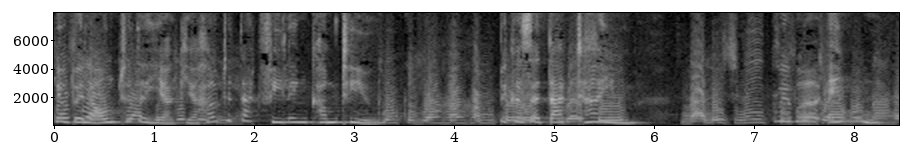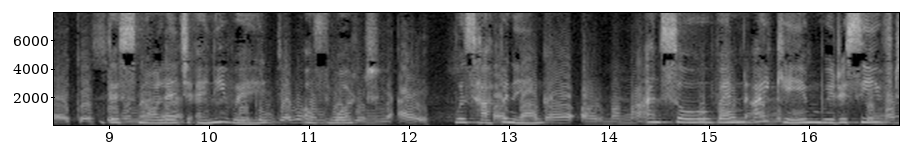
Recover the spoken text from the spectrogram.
you belong to the Yajna. How did that feeling come to you? Because at that time, we were in this knowledge anyway of what was happening. And so when I came, we received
